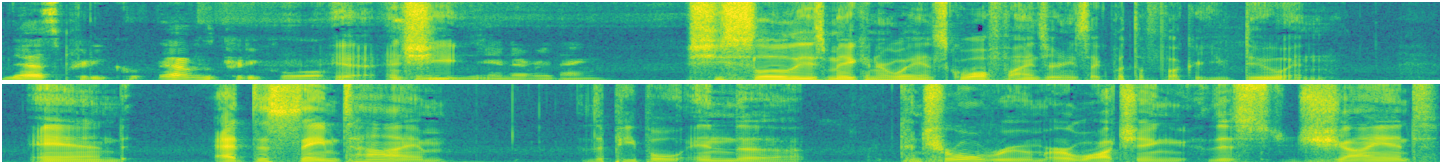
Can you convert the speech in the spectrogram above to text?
That's pretty cool. That was pretty cool. Yeah, and she and everything. she slowly is making her way, and Squall finds her, and he's like, "What the fuck are you doing?" And at this same time, the people in the control room are watching this giant,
